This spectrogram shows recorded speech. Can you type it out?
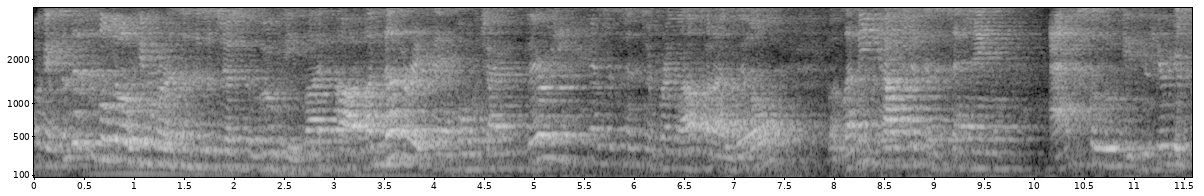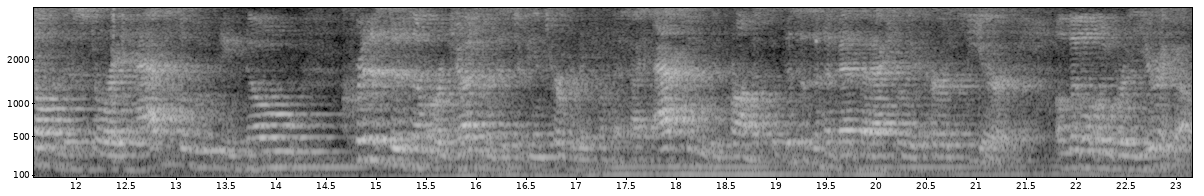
Okay, so this is a little humorous and this is just a movie, but uh, another example, which I'm very hesitant to bring up, but I will, but let me couch it as saying absolutely, if you hear yourself in this story, absolutely no criticism or judgment is to be interpreted from this. I absolutely promise, but this is an event that actually occurred here a little over a year ago.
